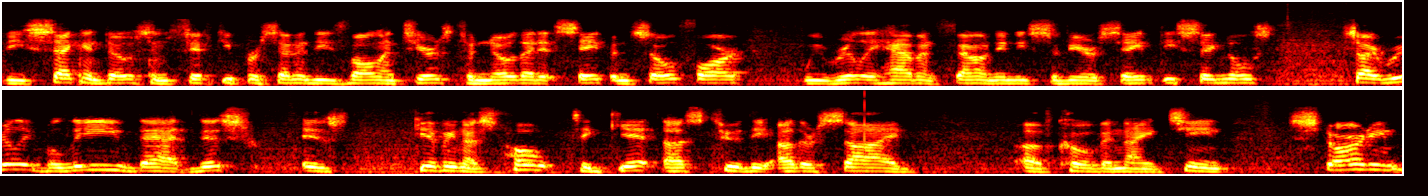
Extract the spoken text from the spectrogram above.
the second dose in 50% of these volunteers to know that it's safe. And so far, we really haven't found any severe safety signals. So I really believe that this is giving us hope to get us to the other side of COVID 19. Starting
